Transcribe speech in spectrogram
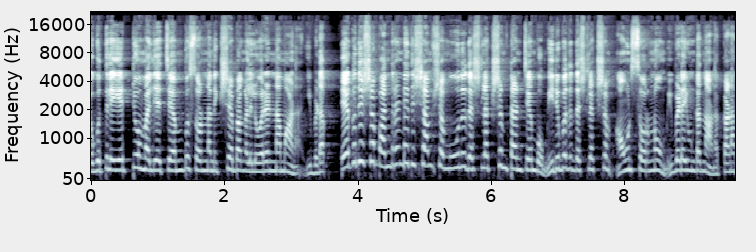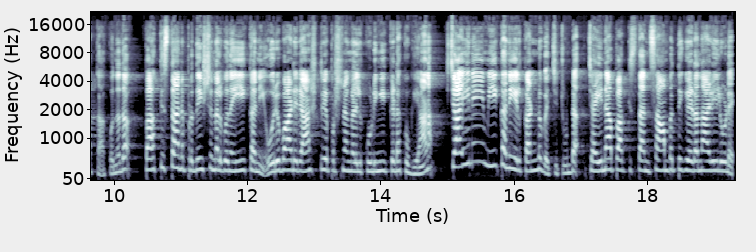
ലോകത്തിലെ ഏറ്റവും വലിയ ചെമ്പ് സ്വർണ നിക്ഷേപങ്ങളിൽ ഒരെണ്ണമാണ് ഇവിടം. ഏകദേശം പന്ത്രണ്ട് ദശാംശം മൂന്ന് ദശലക്ഷം ടൺ ചെമ്പും ഇരുപത് ദശലക്ഷം ഔൺസ് സ്വർണവും ഇവിടെയുണ്ടെന്നാണ് കണക്കാക്കുന്നത്. പാകിസ്ഥാന് പ്രതീക്ഷ നൽകുന്ന ഈ കനി ഒരുപാട് രാഷ്ട്രീയ പ്രശ്നങ്ങളിൽ കുടുങ്ങിക്കിടക്കുകയാണ്. ചൈനയും ഈ ഖനിയിൽ കണ്ണുവച്ചിട്ടുണ്ട്. ചൈന പാകിസ്ഥാൻ സാമ്പത്തിക ഇടനാഴിയിലൂടെ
